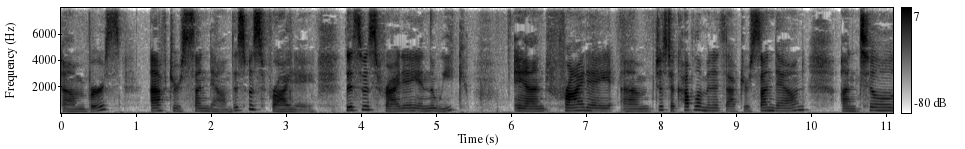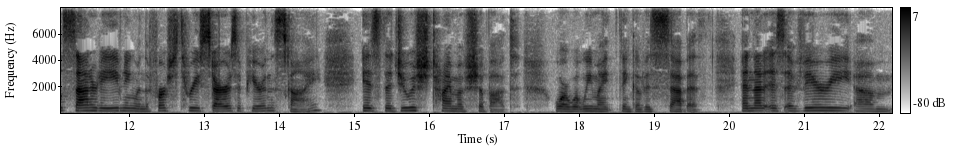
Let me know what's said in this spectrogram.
um, verse after sundown. This was Friday. This was Friday in the week. And Friday, um, just a couple of minutes after sundown until Saturday evening, when the first three stars appear in the sky, is the Jewish time of Shabbat, or what we might think of as Sabbath. And that is a very um,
